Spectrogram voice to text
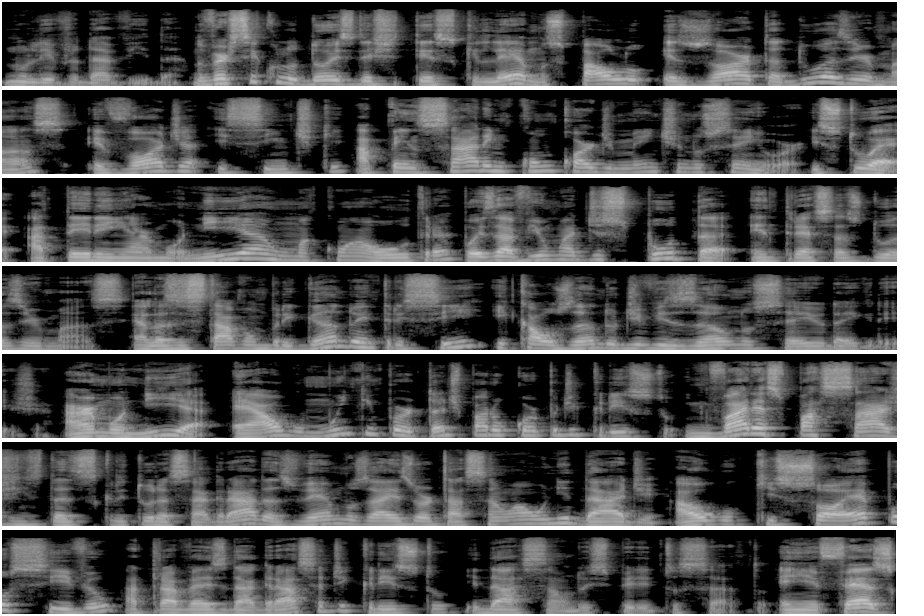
no livro da vida. No versículo 2 deste texto que lemos, Paulo exorta duas irmãs, Evódia e Sintique, a pensarem concordemente no Senhor, isto é, a terem harmonia uma com a outra, pois havia uma disputa entre essas duas irmãs. Elas estavam brigando entre si e causando divisão no seio da igreja. A harmonia é algo muito importante para o corpo de Cristo. Em várias passagens das Escrituras Sagradas vemos a exortação à unidade, algo que só é possível através da graça de Cristo e da ação do Espírito Santo. Em Efésios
